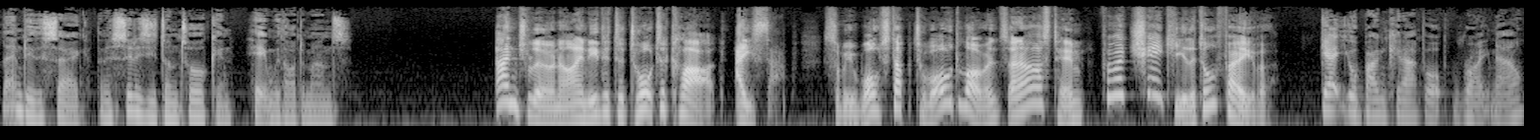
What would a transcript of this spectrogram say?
Let him do the seg, then as soon as he's done talking, hit him with our demands. Angela and I needed to talk to Clarke ASAP, so we waltzed up to old Lawrence and asked him for a cheeky little favour. Get your banking app up right now.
